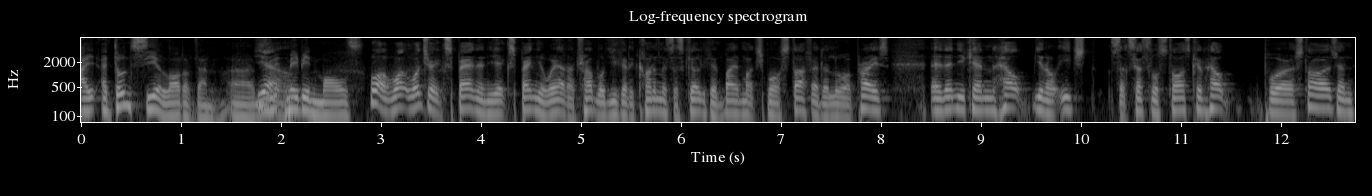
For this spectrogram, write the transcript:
I, I don't see a lot of them. Uh, Yeah. m- maybe in malls. Well, on- once you expand and you expand your way out of trouble, you get economies of scale. You can buy much more stuff at a lower price, and then you can help. You know, each successful stores can help poorer stores, and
